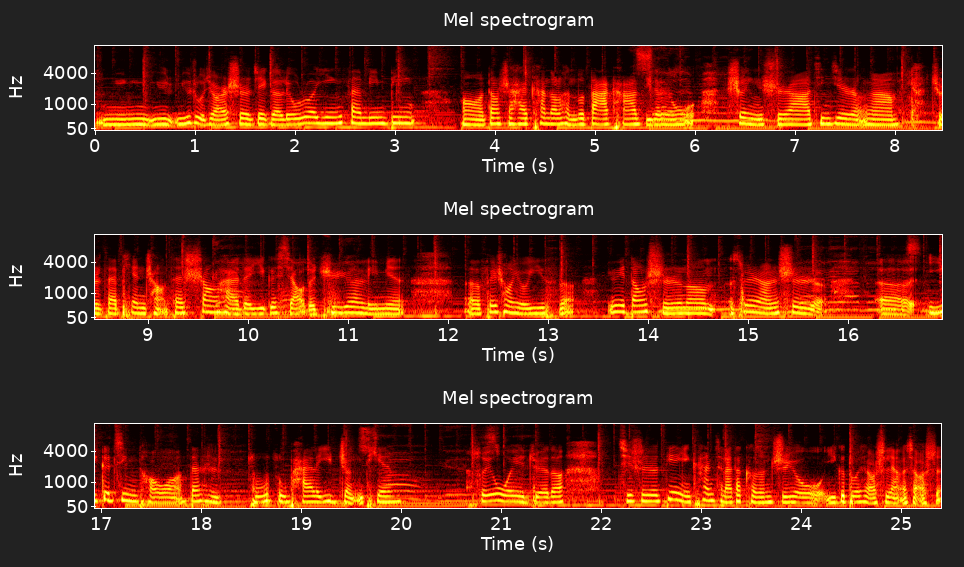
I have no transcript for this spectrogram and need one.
女女女主角是这个刘若英、范冰冰。嗯，当时还看到了很多大咖级的人物，摄影师啊、经纪人啊，就是在片场，在上海的一个小的剧院里面，呃，非常有意思。因为当时呢，虽然是，呃，一个镜头啊，但是足足拍了一整天，所以我也觉得。其实电影看起来它可能只有一个多小时、两个小时，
